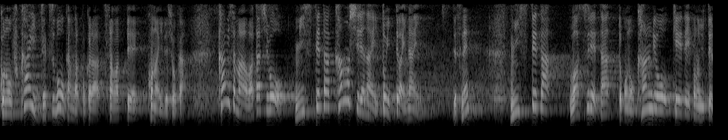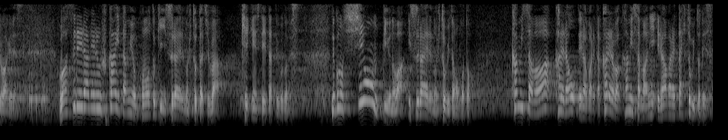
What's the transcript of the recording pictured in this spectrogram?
この深い絶望感がここから伝わってこないでしょうか。神様は私を見捨てたかもしれないと言ってはいないですね。見捨てた忘れたとこの完了形でこの言ってるわけです。忘れられる深い痛みをこの時イスラエルの人たちは経験していたということです。でこのシオンっていうのはイスラエルの人々のこと。神様は彼らを選ばれた。彼らは神様に選ばれた人々です。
